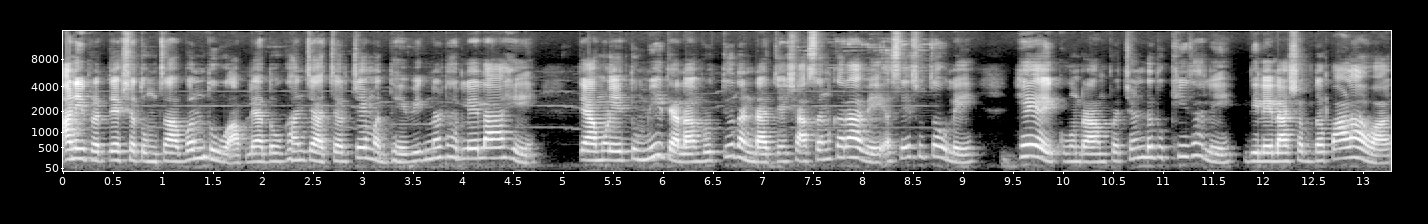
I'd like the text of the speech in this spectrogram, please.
आणि प्रत्यक्ष तुमचा बंधू आपल्या दोघांच्या चर्चेमध्ये विघ्न ठरलेला आहे. त्यामुळे तुम्ही त्याला मृत्यूदंडाचे शासन करावे असे सुचवले. हे ऐकून राम प्रचंड दुःखी झाले. दिलेला शब्द पाळावा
